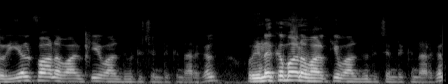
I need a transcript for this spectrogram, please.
ஒரு இயல்பான வாழ்க்கையை வாழ்ந்துவிட்டு சென்றிருக்கிறார்கள் ஒரு இணக்கமான வாழ்க்கையை வாழ்ந்துவிட்டு சென்றிருக்கிறார்கள்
